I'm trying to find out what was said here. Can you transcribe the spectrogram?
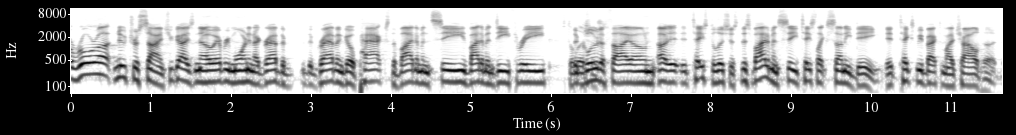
Aurora Nutrascience. You guys know every morning I grab the, the grab and go packs, the vitamin C, vitamin D3, the glutathione. Oh, it, it tastes delicious. This vitamin C tastes like Sunny D. It takes me back to my childhood.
